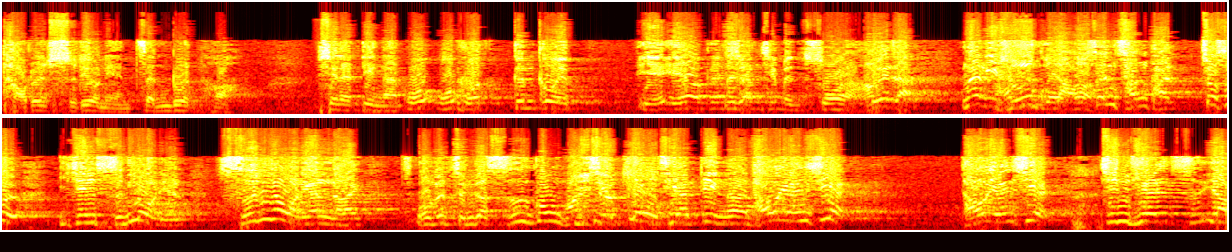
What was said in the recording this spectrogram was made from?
讨论十六年，争论哈，现在定案。我我我跟各位也也要跟乡亲们说了哈我，跟你讲，那你如果老生常谈，就是已经十六年，十六年来，我们整个时空环境的变迁定案，桃园县。桃园县今天是要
